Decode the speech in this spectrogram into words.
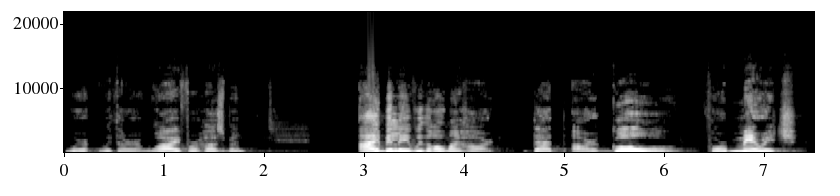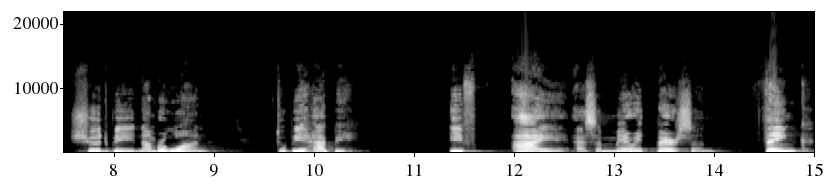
with our wife or husband. I believe with all my heart that our goal for marriage should be number one, to be happy. If I, as a married person, think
